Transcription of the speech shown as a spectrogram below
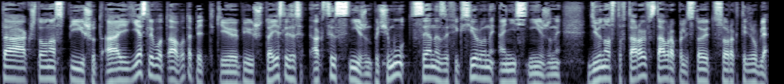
так, что у нас пишут? А если вот... А, вот опять-таки пишут. А если акциз снижен, почему цены зафиксированы, а не снижены? 92-й в Ставрополе стоит 43 рубля.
